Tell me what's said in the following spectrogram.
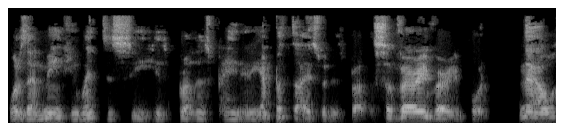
What does that mean? He went to see his brother's pain and he empathized with his brother. So very, very important. Now,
